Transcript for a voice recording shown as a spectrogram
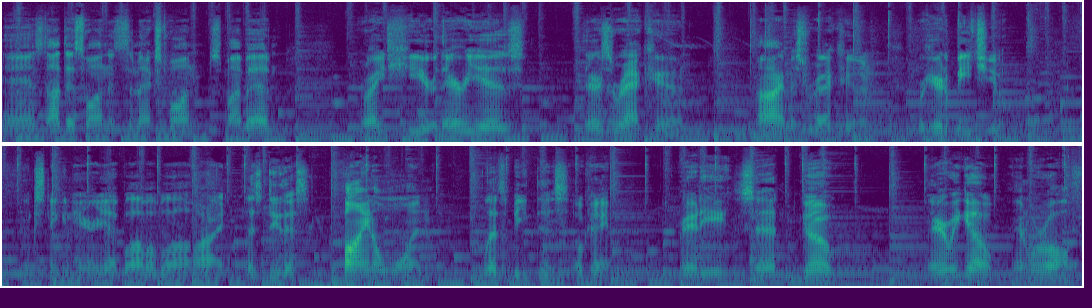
And it's not this one, it's the next one. It's my bad. Right here. There he is. There's a raccoon. Alright, Mr. Raccoon. We're here to beat you. Like sneaking here, yeah, blah, blah, blah. Alright, let's do this. Final one. Let's beat this, okay? Ready, set, go. There we go. And we're off.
